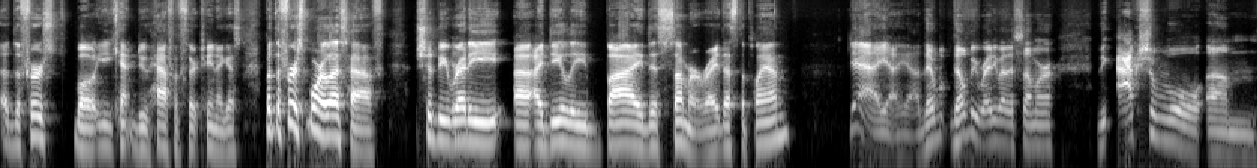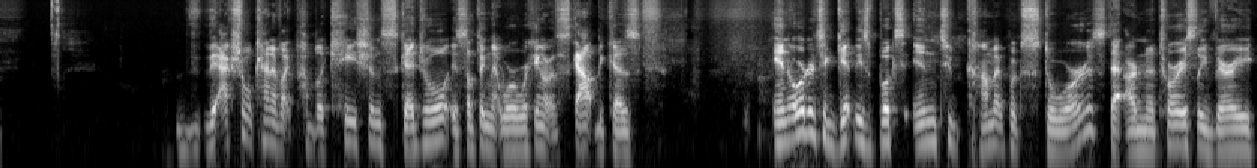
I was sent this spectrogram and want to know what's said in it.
the first well you can't do half of 13 I guess, but the first more or less half should be ready uh, ideally by this summer, right? That's the plan. Yeah, yeah, yeah. They'll they'll be ready by the summer the actual um the actual kind of like publication schedule is something that we're working on with Scout because in order to get these books into comic book stores that are notoriously very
